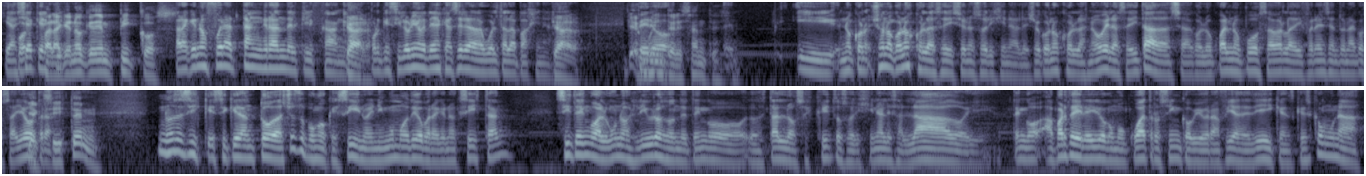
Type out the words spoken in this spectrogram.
Y hacía que para que no queden picos. Para que no fuera tan grande el cliffhanger. Porque si lo único que tenías que hacer era dar vuelta a la página. Claro. Es muy interesante. Y no, yo no conozco las ediciones originales, yo conozco las novelas editadas ya, con lo cual no puedo saber la diferencia entre una cosa y otra. ¿Existen? No sé si que se quedan todas, yo supongo que sí, no hay ningún motivo para que no existan. Sí tengo algunos libros donde tengo donde están los escritos originales al lado y tengo aparte he leído como cuatro o cinco biografías de Dickens, que es como una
